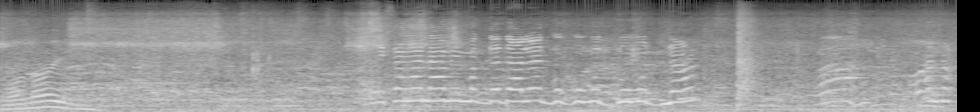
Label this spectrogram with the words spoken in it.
Nunoy. Ang isa nga namin magdadala, gugumod-gumod na. Ah, anak.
